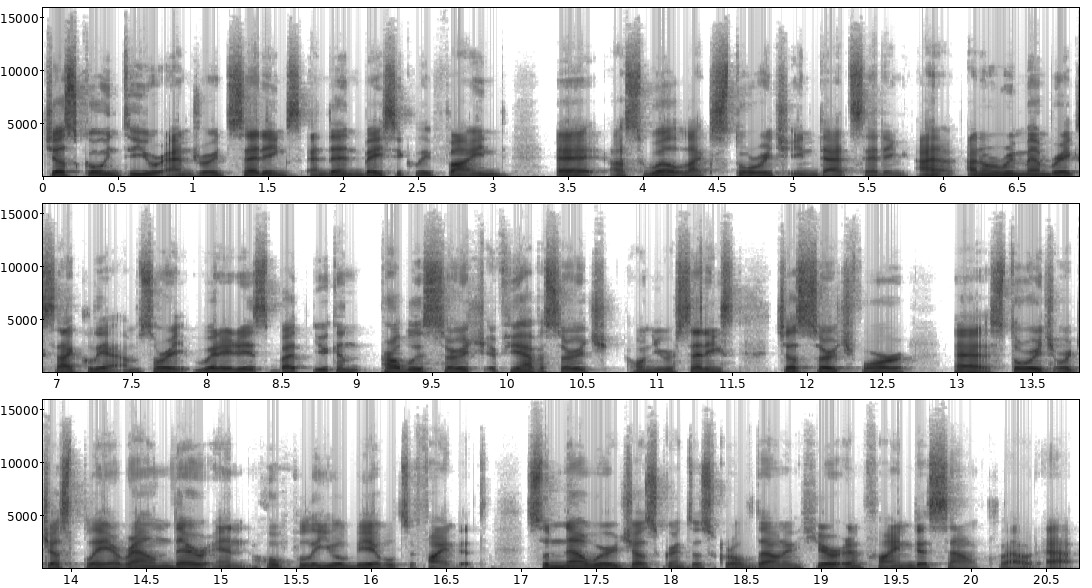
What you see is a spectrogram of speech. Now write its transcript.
just go into your Android settings and then basically find uh, as well like storage in that setting. I, I don't remember exactly, I'm sorry where it is, but you can probably search if you have a search on your settings, just search for uh, storage or just play around there and hopefully you'll be able to find it. So now we're just going to scroll down in here and find the SoundCloud app.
